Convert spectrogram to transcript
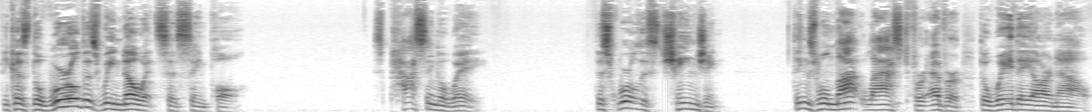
Because the world as we know it, says St. Paul, is passing away. This world is changing. Things will not last forever the way they are now.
